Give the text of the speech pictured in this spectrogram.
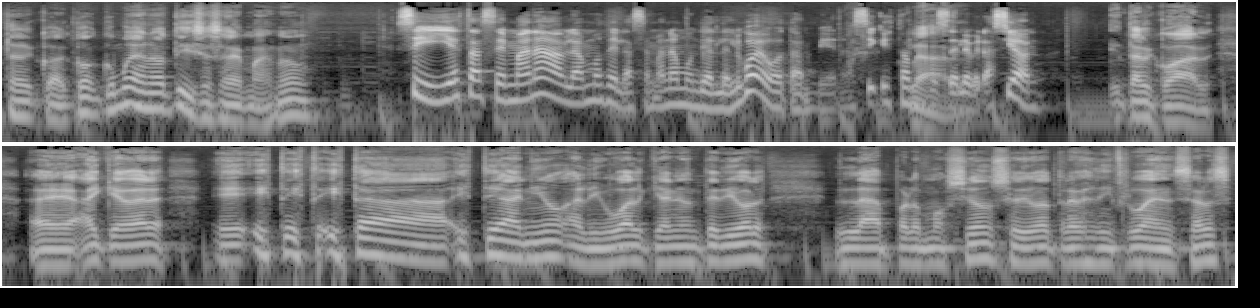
Tal cual, con, con buenas noticias además, ¿no? Sí, y esta semana hablamos de la Semana Mundial del Huevo también, así que estamos Claro. de celebración. Tal cual. Eh, hay que ver, eh, este, este, esta, este año, al igual que el año anterior, la promoción se dio a través de influencers,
